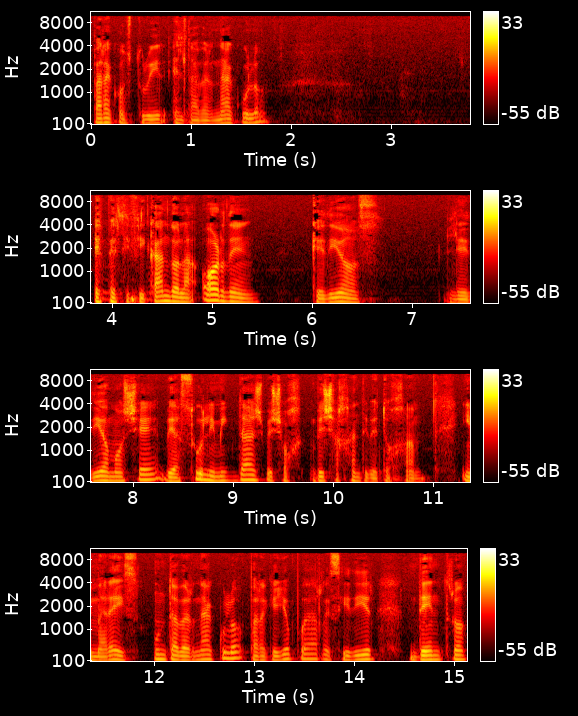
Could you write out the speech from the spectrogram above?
para construir el tabernáculo, especificando la orden que Dios le dio a Moshe, Beazuli Mikdash Betoham, y me haréis un tabernáculo para que yo pueda residir dentro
